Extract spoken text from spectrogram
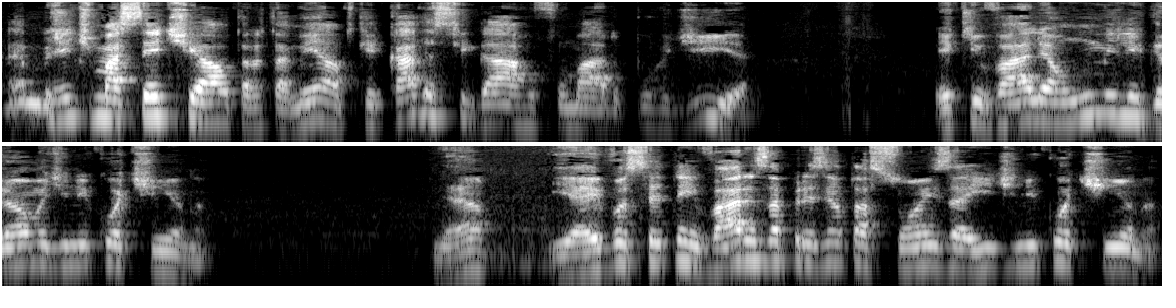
é, a gente macetear o tratamento, que cada cigarro fumado por dia equivale a um miligrama de nicotina né? E aí você tem várias apresentações aí de nicotina.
